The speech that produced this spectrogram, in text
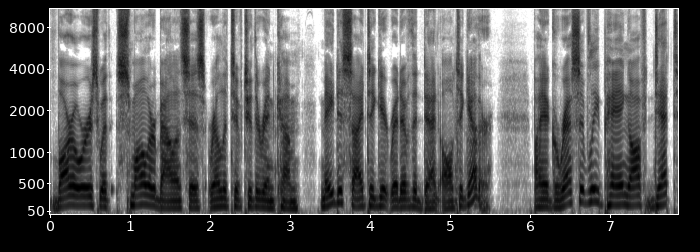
borrowers with smaller balances relative to their income may decide to get rid of the debt altogether. By aggressively paying off debt,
